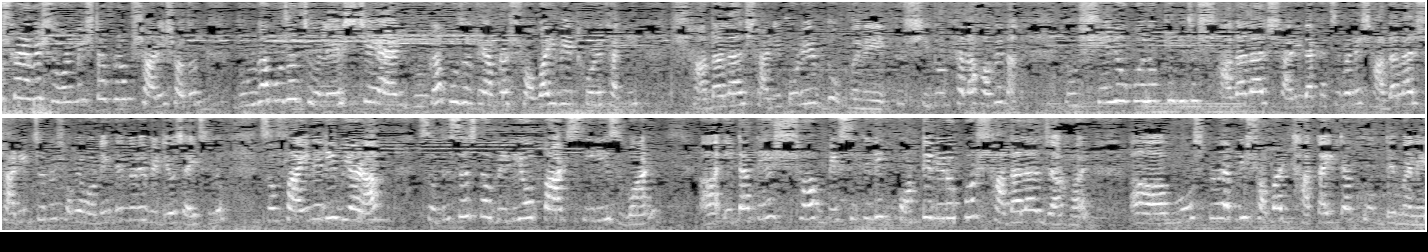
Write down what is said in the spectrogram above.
নমস্কার, আমি শর্মিষ্ঠা ফ্রম শাড়ি সদন। দুর্গাপূজা চলে এসছে অ্যান্ড দুর্গাপূজাতে আমরা সবাই ওয়েট করে থাকি। সাদা লাল শাড়ি পরে মানে একটু সিঁদুর খেলা হবে না? তো সেই উপলক্ষে কিছু সাদা লাল শাড়ি দেখাচ্ছি। মানে সাদা লাল শাড়ির জন্য সবাই অনেকদিন ধরে ভিডিও চাইছিল। So finally we are up so this is the video part series one এটাতে সব বেসিক্যালি কটনের ওপর সাদা লাল যা হয় মোস্ট প্রবাবলি সবার ঢাকাইটা খুব মানে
